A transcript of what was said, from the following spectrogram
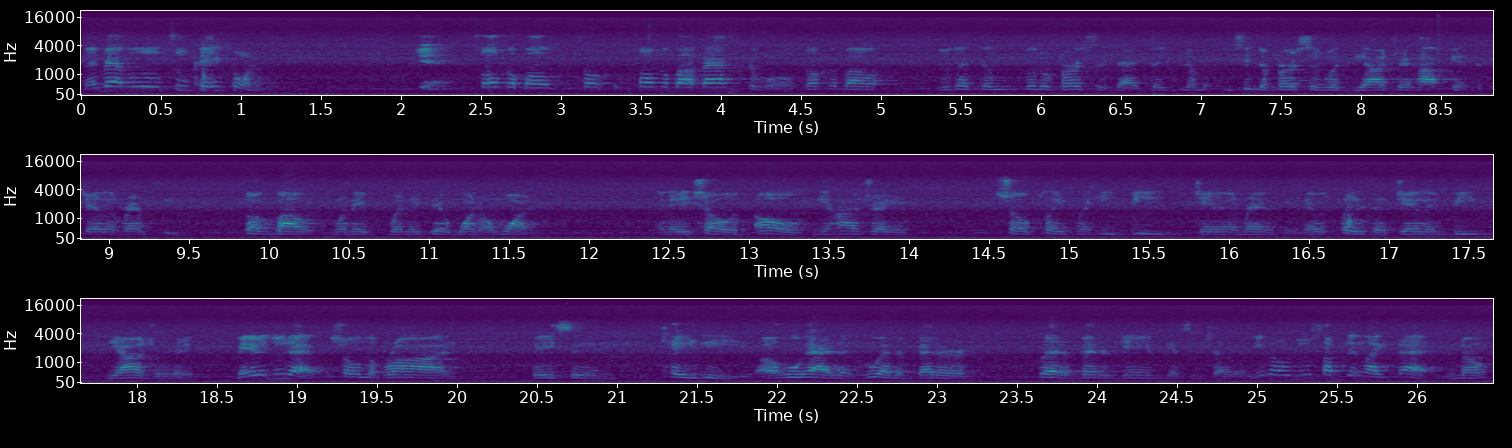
Maybe have a little 2K tournament. Yeah. Talk about talk talk about basketball. Talk about do like the little verses that you know you see the verses with DeAndre Hopkins and Jalen Ramsey. Talk about when they when they did one on one, and they showed oh DeAndre showed plays when he beat Jalen Ramsey. There was plays that Jalen beat DeAndre. Maybe do that. Show LeBron facing KD or who had a, who had a better who had a better game against each other. You know, do something like that. You know,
